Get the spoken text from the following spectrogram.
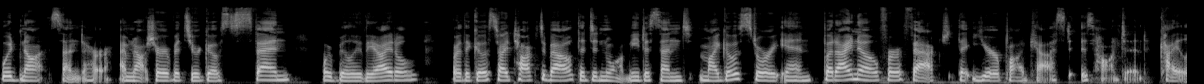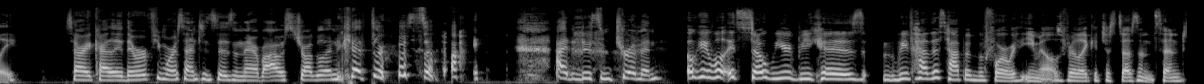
would not send to her. I'm not sure if it's your ghost Sven or Billy the Idol or the ghost I talked about that didn't want me to send my ghost story in, but I know for a fact that your podcast is haunted. Kylie. Sorry, Kylie. There were a few more sentences in there, but I was struggling to get through. So I, I had to do some trimming. Okay, well, it's so weird because we've had this happen before with emails where like it just doesn't send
